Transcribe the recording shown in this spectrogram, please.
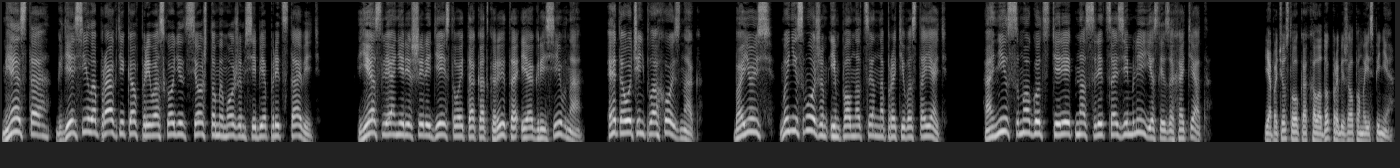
«Место, где сила практиков превосходит все, что мы можем себе представить. Если они решили действовать так открыто и агрессивно, это очень плохой знак. Боюсь, мы не сможем им полноценно противостоять. Они смогут стереть нас с лица земли, если захотят. Я почувствовал, как холодок пробежал по моей спине.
